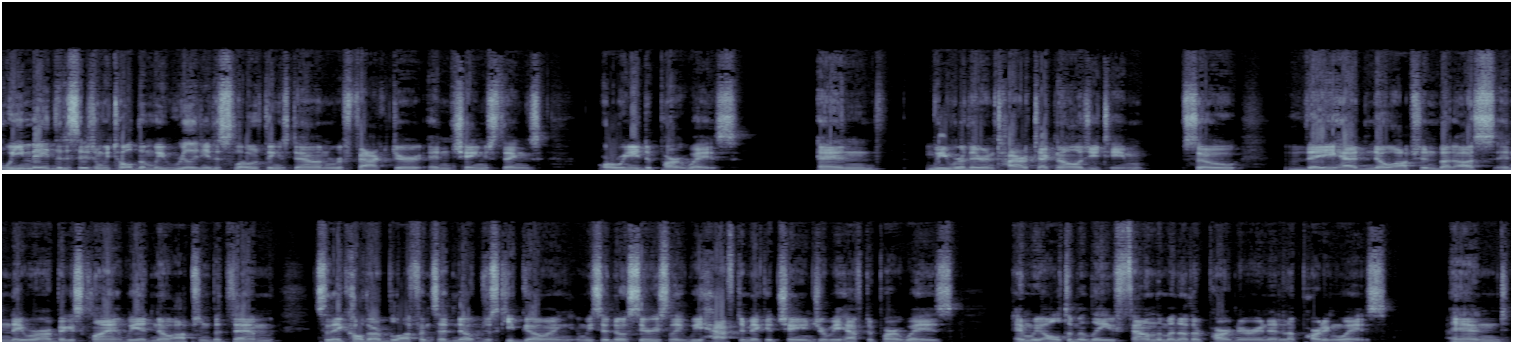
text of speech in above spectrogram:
We made the decision. We told them we really need to slow things down, refactor, and change things, or we need to part ways. And we were their entire technology team. So they had no option but us, and they were our biggest client. We had no option but them. So they called our bluff and said, nope, just keep going. And we said, no, seriously, we have to make a change or we have to part ways. And we ultimately found them another partner and ended up parting ways. And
